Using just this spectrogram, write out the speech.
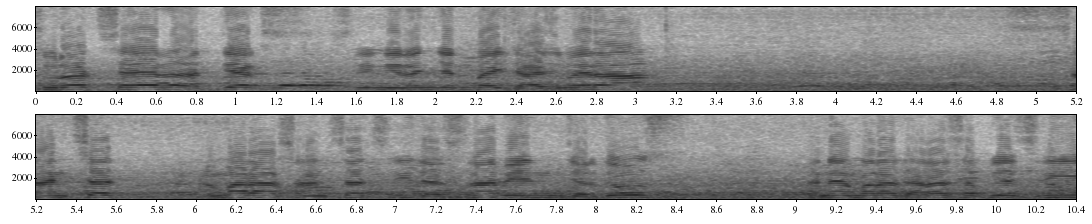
સુરત શહેર અધ્યક્ષ શ્રી નિરંજનભાઈ જાજમેરા, સાંસદ, અમારા સાંસદ શ્રી દર્શનાબેન જરદોસ અને અમારા ધારાસભ્ય શ્રી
